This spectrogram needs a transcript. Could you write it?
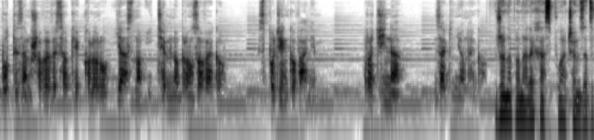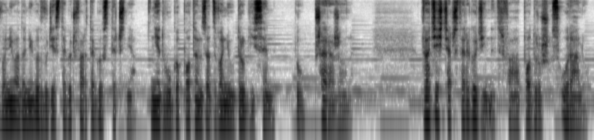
buty zamszowe wysokie koloru jasno i ciemnobrązowego. Z podziękowaniem. Rodzina zaginionego. Żona pana Lecha z płaczem zadzwoniła do niego 24 stycznia. Niedługo potem zadzwonił drugi syn. Był przerażony. 24 godziny trwała podróż z Uralu.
